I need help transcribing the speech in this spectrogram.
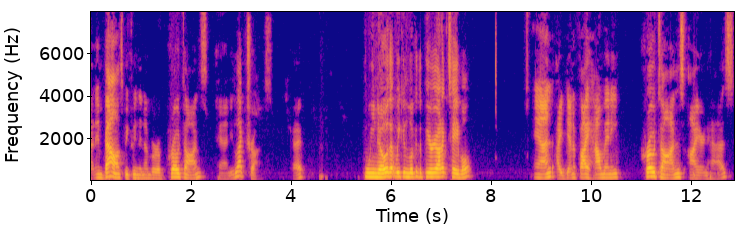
an imbalance between the number of protons and electrons. Okay? We know that we can look at the periodic table and identify how many protons iron has,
